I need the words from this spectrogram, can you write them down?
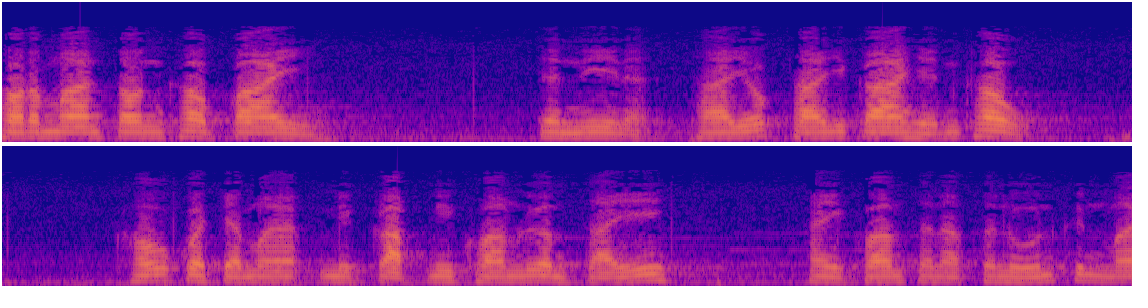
ทรมานตนเข้าไป เช่นนี้เนะี่ยทายกทายิกาเห็นเข้า เขาก็จะมามีกลับมีความเลื่อมใส ให้ความสนับสนุนขึ้นมา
